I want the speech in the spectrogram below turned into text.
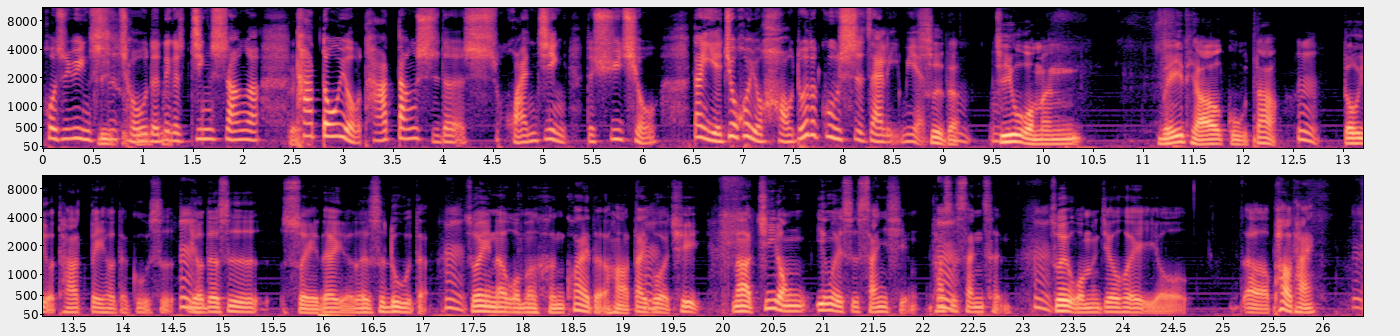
或是运丝绸的那个经商啊，它都有它当时的环境的需求，那也就会有好多的故事在里面。是的嗯，几乎我们每一条古道，嗯，都有它背后的故事，嗯。有的是水的，有的是路的，嗯。所以呢，我们很快的哈带过去。那基隆因为是山形，它是嗯。山城，嗯。所以我们就会有呃炮台，嗯，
